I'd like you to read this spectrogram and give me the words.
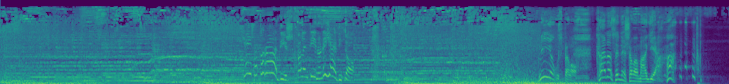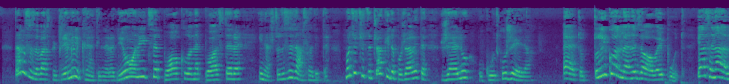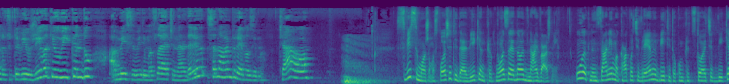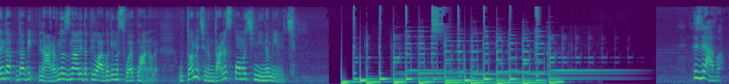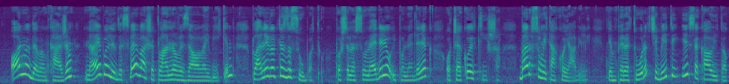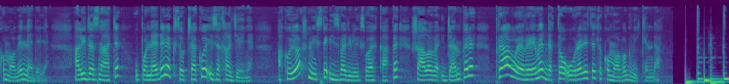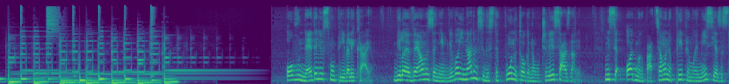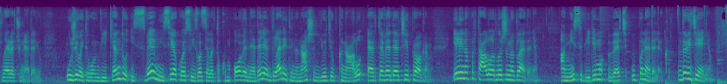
jediš! Valentino, ne jedi to! Nije uspelo. Kada se dešava magija? Ha? Tamo da su za vas pripremili kreativne radionice, poklone, postere i nešto da se zasladite. Moći ćete čak i da poželite želju u kutku želja. Eto, toliko od mene za ovaj put. Ja se nadam da ćete vi uživati u vikendu, a mi se vidimo sledeće nedelje sa novim predlozima. Ćao! Svi se možemo složiti da je vikend prognoza jedna od najvažnijih. Uvek nas zanima kakvo će vrijeme biti tokom predstojećeg vikenda da bi, naravno, znali da prilagodimo svoje planove. U tome će nam danas pomoći Nina Milić. Zdravo! Odmah da vam kažem, najbolje da sve vaše planove za ovaj vikend planirate za subotu – pošto nas u nedelju i ponedeljak očekuje kiša. Bar su mi tako javili. Temperatura će biti ista kao i tokom ove nedelje. Ali da znate, u ponedeljak se očekuje i zahlađenje. Ako još niste izvadili svoje kape, šalove i džempere, pravo je vreme da to uradite tokom ovog vikenda. ovu nedelju smo priveli kraju. Bilo je veoma zanimljivo i nadam se da ste puno toga naučili i saznali. Mi se odmah bacamo na pripremu emisija za sledeću nedelju. Uživajte u ovom vikendu i sve emisije koje su izlazile tokom ove nedelje gledajte na našem YouTube kanalu RTV Dečiji program ili na portalu odloženo gledanje. A mi se vidimo već u ponedeljak. Doviđenja!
